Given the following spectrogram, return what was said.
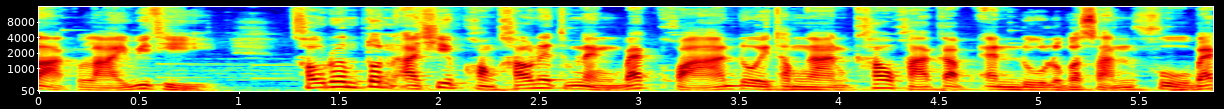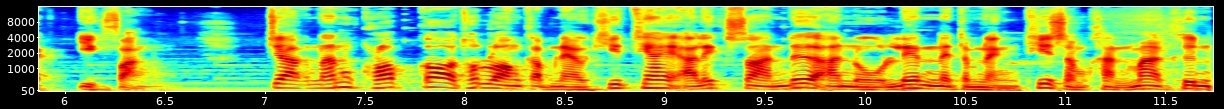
หลากหลายวิธี เขาเริ่มต้นอาชีพของเขาในตำแหน่งแบ็คขวา โดยทำงานเข้าขากับแอนดูโรบสันฟูลแบ็กอีกฝั่ง จากนั้นครอปก็ทดลองกับแนวคิดที่ให้อเล็กซานเดอร์อาโนเล่นในตำแหน่งที่สำคัญมากขึ้น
